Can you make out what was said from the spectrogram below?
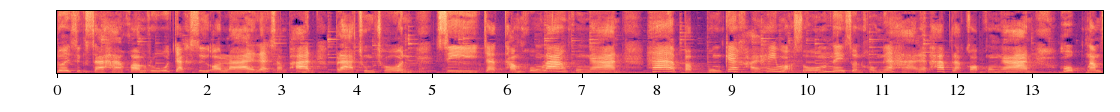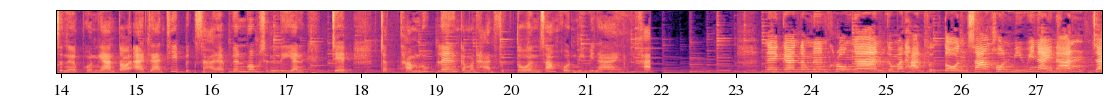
โดยศึกษาหาความรู้จากสื่อออนไลน์ และสัมภาษณ์ปราชชุมชน 4. จัดทำโครงร่างโครงงาน 5. ปรับปรุงแก้ไขให้เหมาะสมในส่วนของเนื้อหาและภาพประกอบโครงงาน 6. นำเสนอผลงานต่ออาจารย์ที่ปรึกษาและเพื่อนร่วมชั้นเรียน 7. จัดทำรูปเล่นกรรมฐานฝึกตน สร้างคนมีวินัยค่ะ ในการดำเนินโครงงานกรรมฐานฝึกตน สร้างคนมีวินัยนั้น จะ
